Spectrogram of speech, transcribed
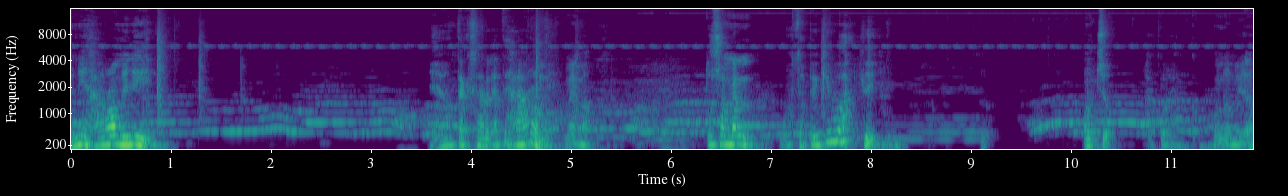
Ini haram ini. Ya, Emang teks syariatnya haram ya memang. Terus sampean "Wah, tapi ki wali. Ojo aku ragu. Ngono ya.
